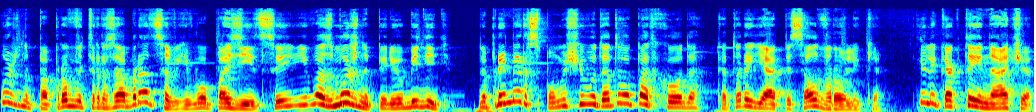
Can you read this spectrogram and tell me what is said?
можно попробовать разобраться в его позиции и, возможно, переубедить. Например, с помощью вот этого подхода, который я описал в ролике. Или как-то иначе.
